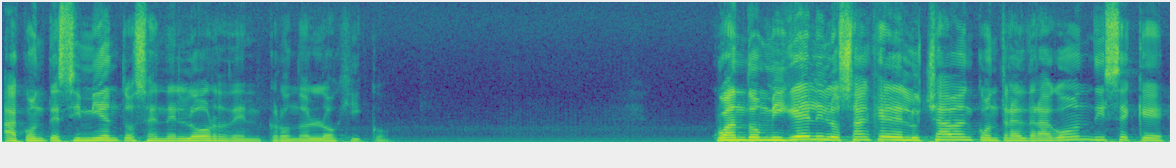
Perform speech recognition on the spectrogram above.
acontecimientos en el orden cronológico. Cuando Miguel y los ángeles luchaban contra el dragón, dice que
